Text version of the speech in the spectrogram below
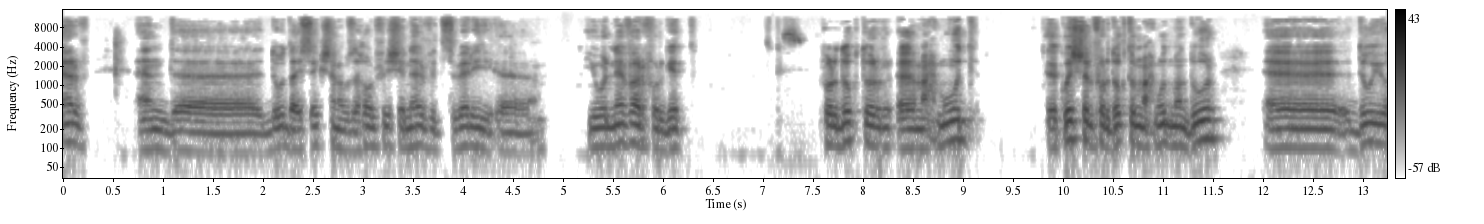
nerve and uh, do dissection of the whole facial nerve, it's very uh, you will never forget. For Dr. Uh, Mahmoud, a question for Dr. Mahmoud Mandoor. Uh, do you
